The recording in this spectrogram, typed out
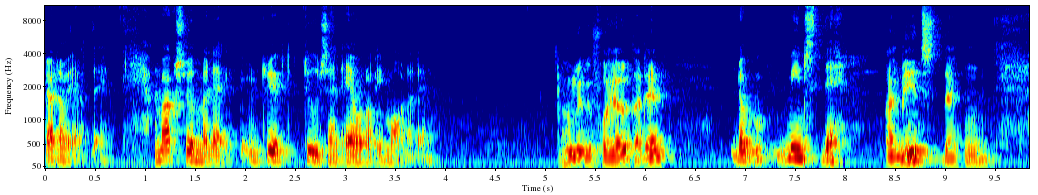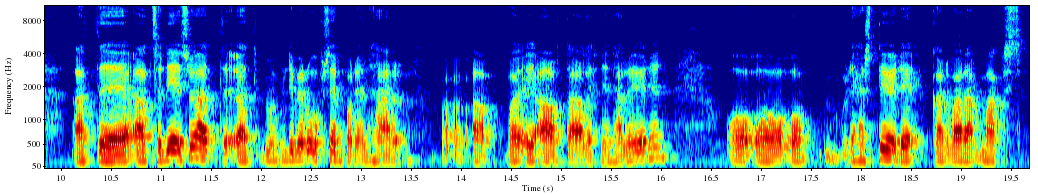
ja, de ger åt dig. Maxsumman är drygt 1000 euro i månaden. Hur mycket får jag ut av den? De, minst det. Jag minns det. Mm. Att, eh, alltså det är så att, att det beror sen på den här, vad är avtalet, den här lönen. Och, och, och det här stödet kan vara max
